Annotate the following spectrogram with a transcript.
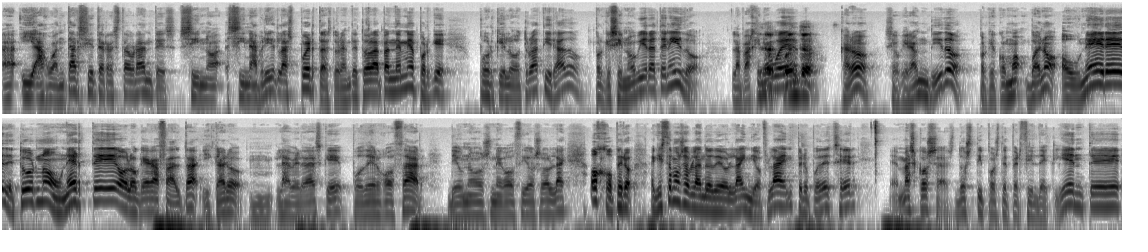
ah, y aguantar siete restaurantes sin, sin abrir las puertas durante toda la pandemia. ¿Por qué? Porque lo otro ha tirado. Porque si no hubiera tenido la página web, claro, se hubiera hundido. Porque como, bueno, o un ERE de turno, o un ERTE, o lo que haga falta. Y claro, mm, la verdad es que poder gozar de unos negocios online. Ojo, pero aquí estamos hablando de online y offline, pero puede ser eh, más cosas. Dos tipos de perfil de cliente,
